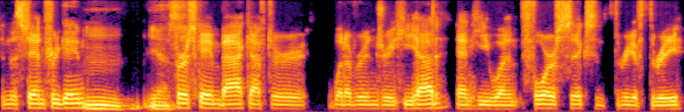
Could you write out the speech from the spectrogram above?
in the Stanford game. Mm, yes. First game back after whatever injury he had, and he went four of six and three of three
